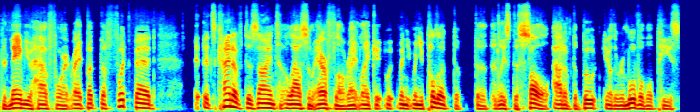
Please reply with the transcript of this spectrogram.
the name you have for it, right? But the footbed, it's kind of designed to allow some airflow, right? Like it, when you, when you pull the, the, the at least the sole out of the boot, you know, the removable piece.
